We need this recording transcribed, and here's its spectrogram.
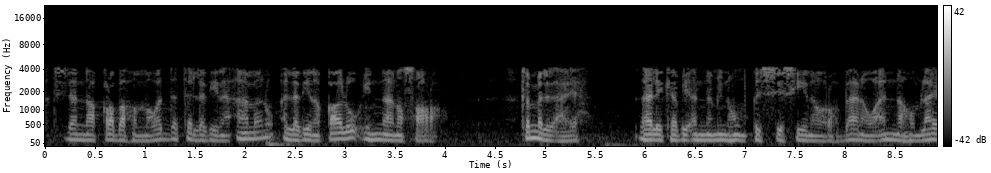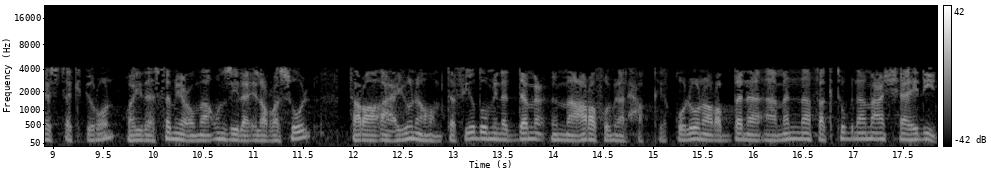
أتجدن أقربهم مودة الذين آمنوا الذين قالوا إنا نصارى. كمل الآية. ذلك بأن منهم قسيسين ورهبان وأنهم لا يستكبرون وإذا سمعوا ما أنزل إلى الرسول ترى أعينهم تفيض من الدمع مما عرفوا من الحق. يقولون ربنا آمنا فاكتبنا مع الشاهدين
